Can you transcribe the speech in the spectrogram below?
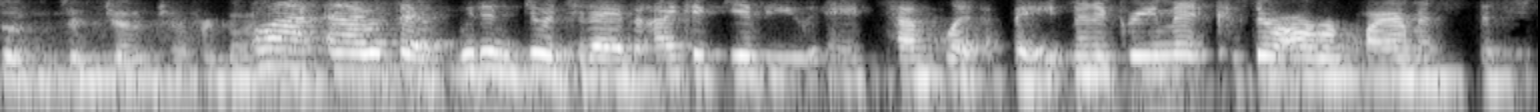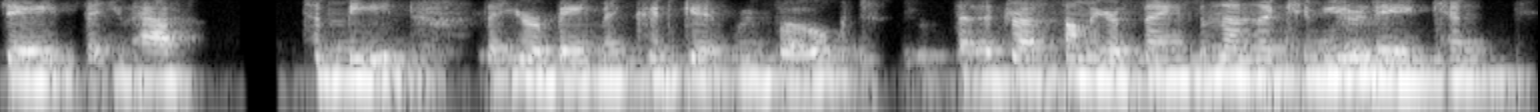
Just a, Jennifer, go Well, and I- and I would say, we didn't do it today, but I could give you a template abatement agreement because there are requirements to the state that you have to meet, that your abatement could get revoked, that address some of your things, and then the community can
